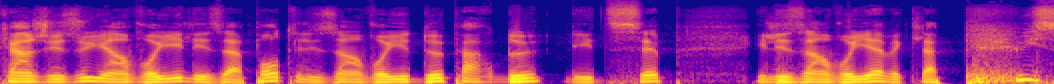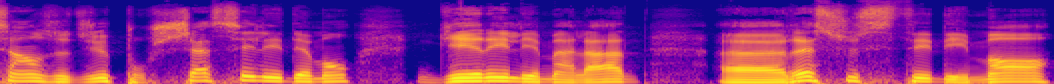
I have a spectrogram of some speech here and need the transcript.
Quand Jésus a envoyé les apôtres, il les a envoyés deux par deux, les disciples. Il les a envoyés avec la puissance de Dieu pour chasser les démons, guérir les malades, euh, ressusciter des morts,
